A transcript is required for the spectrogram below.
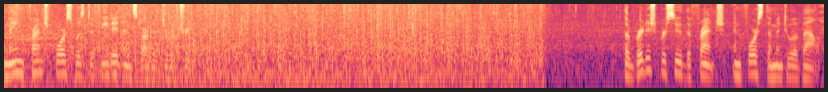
main French force was defeated and started to retreat. The British pursued the French and forced them into a valley.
